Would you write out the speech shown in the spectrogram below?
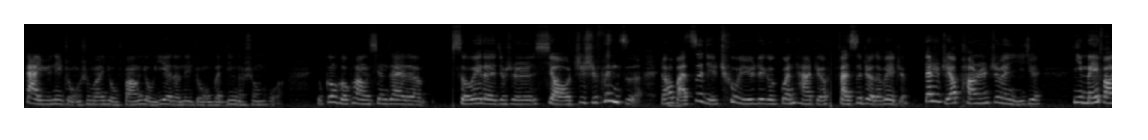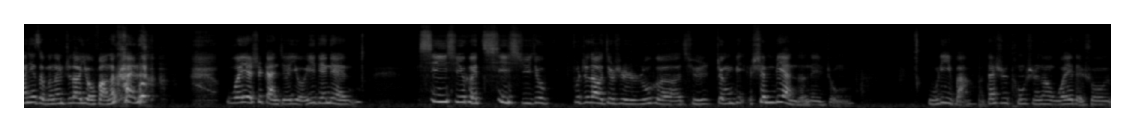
大于那种什么有房有业的那种稳定的生活。就更何况现在的所谓的就是小知识分子，然后把自己处于这个观察者、反思者的位置，但是只要旁人质问你一句：“你没房，你怎么能知道有房的快乐？” 我也是感觉有一点点心虚和气虚，就不知道就是如何去争辩申辩的那种无力吧。但是同时呢，我也得说，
